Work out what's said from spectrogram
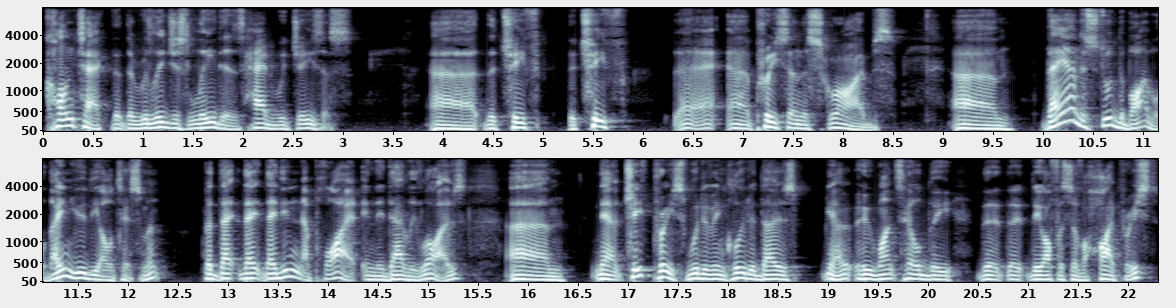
contact that the religious leaders had with Jesus. Uh, the chief, the chief uh, priests and the scribes, um, they understood the Bible. They knew the Old Testament, but they, they, they didn't apply it in their daily lives. Um, now, chief priests would have included those, you know, who once held the, the, the, the office of a high priest.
